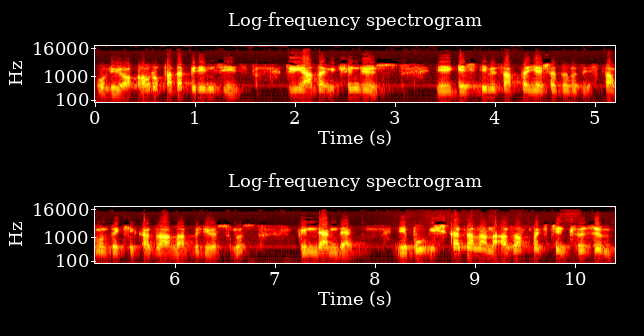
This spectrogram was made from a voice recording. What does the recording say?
oluyor. Avrupa'da birinciyiz. Dünyada üçüncüyüz. Ee, geçtiğimiz hafta yaşadığımız İstanbul'daki kazalar biliyorsunuz gündemde. E, bu iş kazalarını azaltmak için çözüm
